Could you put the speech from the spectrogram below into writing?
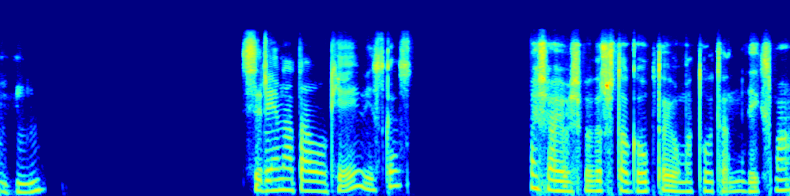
Mhm. Sirena tau ok, viskas? Aš jau iš virš to gaubto jau matau ten veiksmą.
